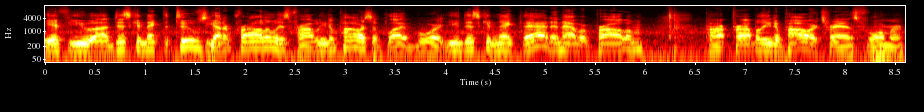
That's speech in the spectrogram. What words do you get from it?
If you uh, disconnect the tubes, you got a problem, it's probably the power supply board. You disconnect that and have a problem, probably the power transformer.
